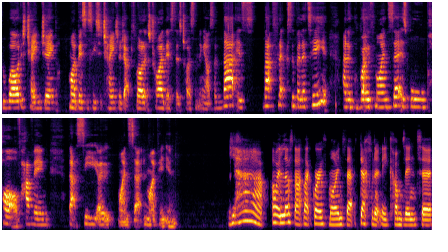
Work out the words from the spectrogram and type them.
the world is changing. My business needs to change and adapt as well. Let's try this. Let's try something else. And that is that flexibility and a growth mindset is all part of having that CEO mindset, in my opinion. Yeah. Oh, I love that. That growth mindset definitely comes into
